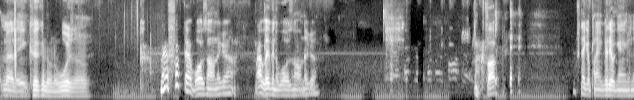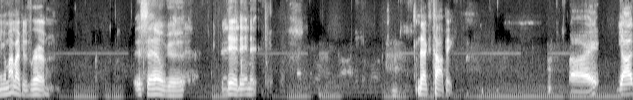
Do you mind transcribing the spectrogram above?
I'm not even cooking on the war zone. Man, fuck that war zone, nigga. I live in the war zone, nigga. fuck. This nigga playing video games, nigga. My life is real. It sound good. It did, didn't it? Next topic. All right. Y'all,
